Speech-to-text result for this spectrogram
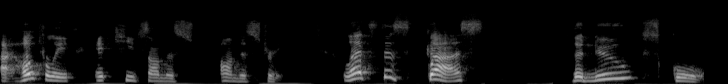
uh, hopefully it keeps on this on this streak. Let's discuss the new school.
